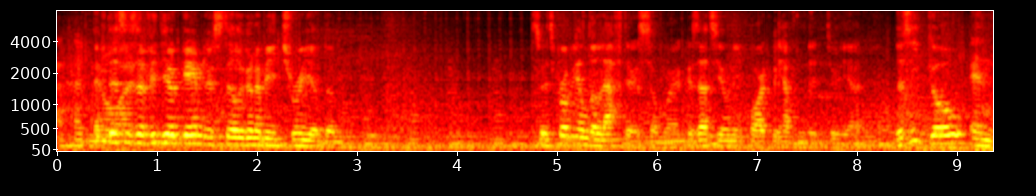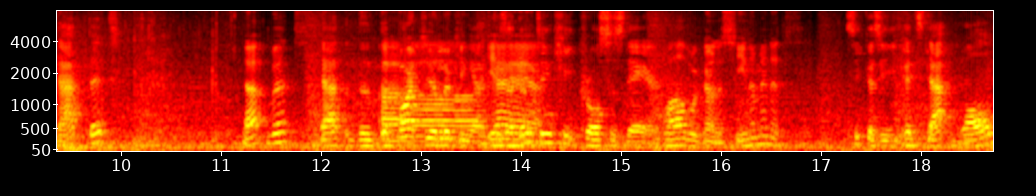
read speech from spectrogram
If no this is a video game, there's still gonna be three of them. So it's probably on the left there somewhere, because that's the only part we haven't been to yet. Does he go in that bit? That bit? Yeah, the, the part you're looking at? Uh, Because yeah, I don't yeah, think he crosses there. Well, we're gonna see in a minute. See, because he hits that wall,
